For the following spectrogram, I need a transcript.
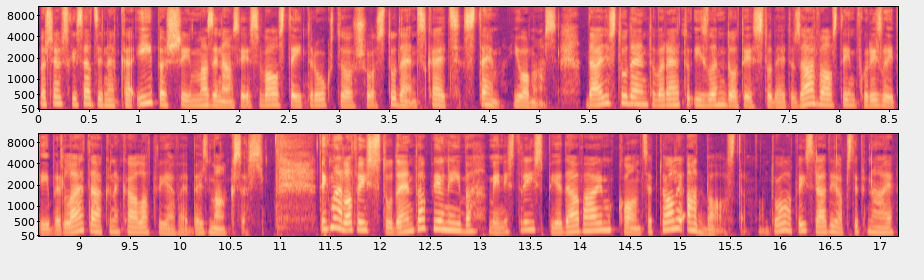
Vaševskis atzina, ka īpaši mazināsies valstī trūkstošo studentu skaits STEM jomās. Daļa studentu varētu izlemt doties studēt uz ārvalstīm, kur izglītība ir lētāka nekā Latvijā vai bez maksas. Tikmēr Latvijas studentu apvienība ministrijas piedāvājumu konceptuāli atbalsta, un to Latvijas radio apstiprināja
